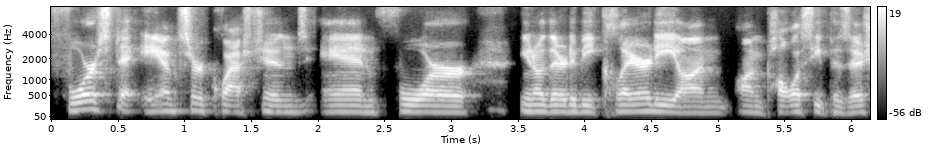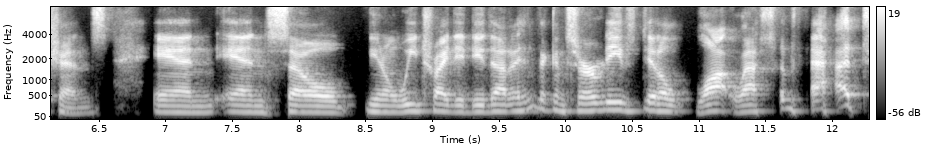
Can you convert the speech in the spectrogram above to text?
forced to answer questions and for you know there to be clarity on on policy positions. And and so you know we tried to do that. I think the conservatives did a lot less of that.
